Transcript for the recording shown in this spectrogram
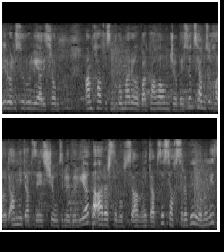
პირველი სურვილი არის რომ ამ ხალხის მდგომარეობა გავაუმჯობესოთ სამწუხაროდ ამ ეტაპზე ეს შეუძლებელია. არ არსებობს ამ ეტაპზე სახსრები რომელიც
